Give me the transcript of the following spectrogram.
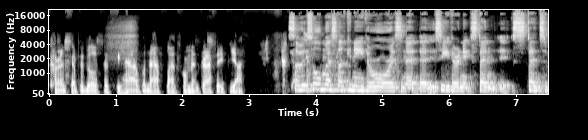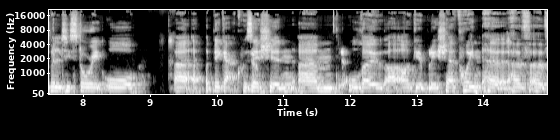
current capabilities that we have on App Platform and Graph API. So it's almost like an either or, isn't it? It's either an extent extensibility story or uh, a big acquisition, um, yeah. although uh, arguably SharePoint have, have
